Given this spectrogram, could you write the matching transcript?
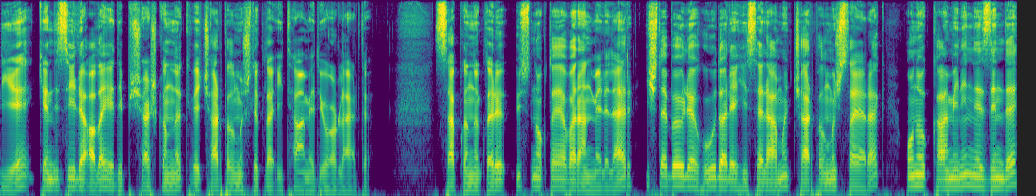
diye kendisiyle alay edip şaşkınlık ve çarpılmışlıkla itham ediyorlardı. Sapkınlıkları üst noktaya varan meleler işte böyle Hud aleyhisselamı çarpılmış sayarak onu kavminin nezdinde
